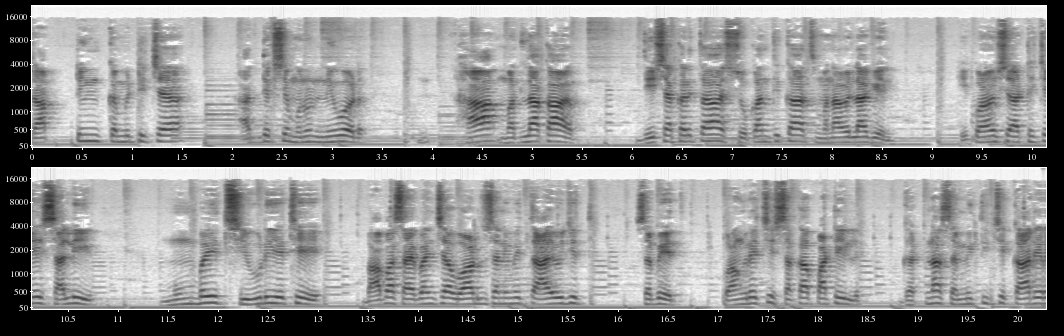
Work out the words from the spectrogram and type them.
ड्राफ्टिंग कमिटीच्या अध्यक्ष म्हणून निवड हा मधला काळ देशाकरिता शोकांतिकाच म्हणावे लागेल. एकोणीसशे अठ्ठेचाळीस साली मुंबईत शिवडी येथे बाबासाहेबांच्या वाढदिवसानिमित्त आयोजित सभेत काँग्रेसचे सका पाटील घटना समितीचे कार्य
